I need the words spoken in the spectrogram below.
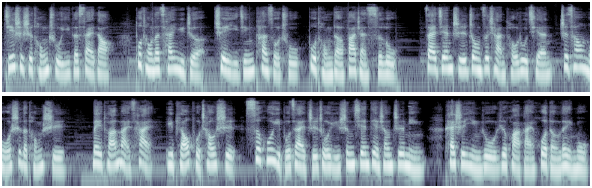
即使是同处一个赛道，不同的参与者却已经探索出不同的发展思路。在坚持重资产投入前置仓模式的同时，美团买菜与朴朴超市似乎已不再执着于生鲜电商之名，开始引入日化百货等类目，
